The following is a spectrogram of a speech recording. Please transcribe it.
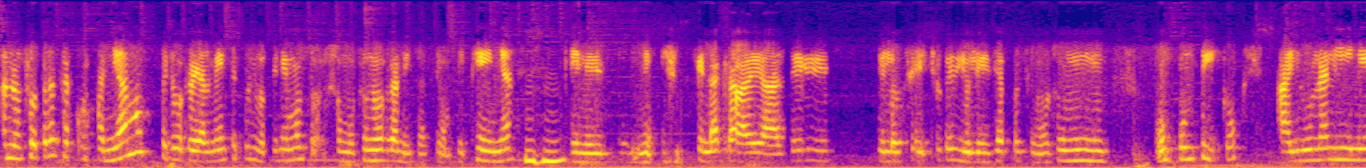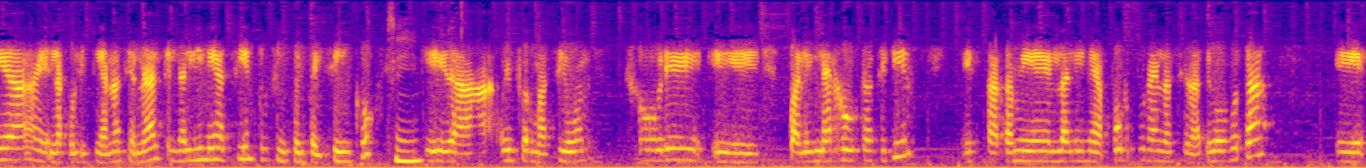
A nosotras acompañamos, pero realmente pues no tenemos, somos una organización pequeña, en, la gravedad de, los hechos de violencia pues somos un, un puntito. Hay una línea en la Policía Nacional, que es la línea 155, que da información sobre eh, cuál es la ruta a seguir. Está también la línea púrpura en la ciudad de Bogotá eh,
